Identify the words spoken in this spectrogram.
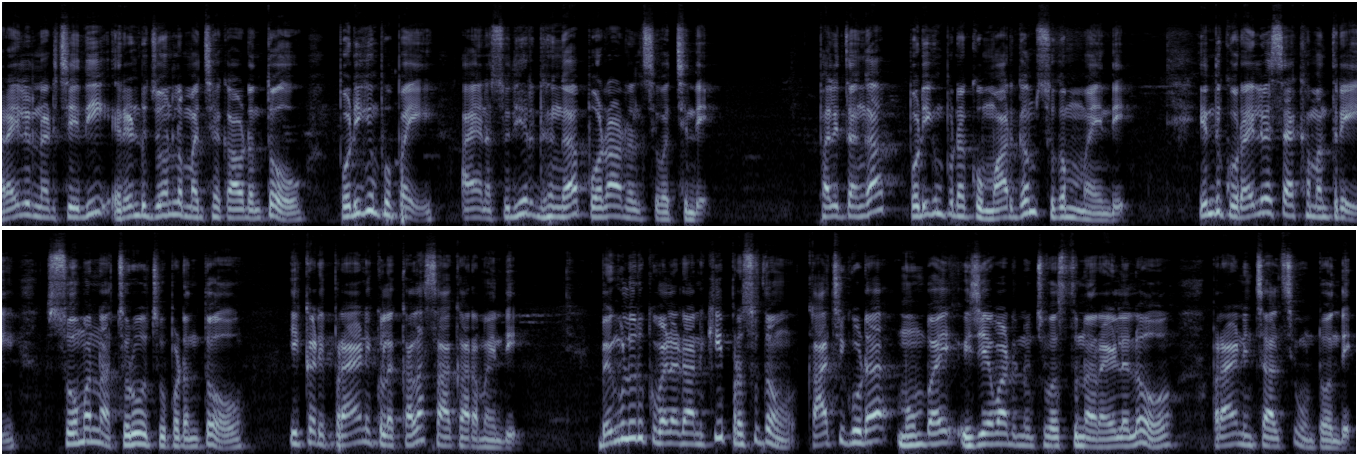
రైలు నడిచేది రెండు జోన్ల మధ్య కావడంతో పొడిగింపుపై ఆయన సుదీర్ఘంగా పోరాడాల్సి వచ్చింది. ఫలితంగా పొడిగింపునకు మార్గం సుగమమైంది. ఇందుకు రైల్వే శాఖ మంత్రి సోమన్న చొరవ చూపడంతో ఇక్కడి ప్రయాణికుల కళ సాకారమైంది. బెంగళూరుకు వెళ్ళడానికి ప్రస్తుతం కాచిగూడ ముంబై విజయవాడ నుంచి వస్తున్న రైళ్ళలో ప్రయాణించాల్సి ఉంటుంది.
